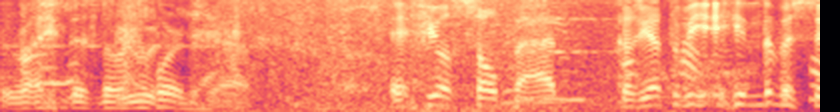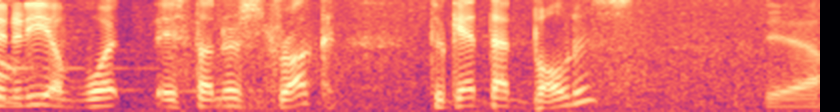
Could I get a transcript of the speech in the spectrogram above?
right? That's the right word. Yes. It feels so bad because you have to be in the vicinity of what is thunderstruck to get that bonus. Yeah.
